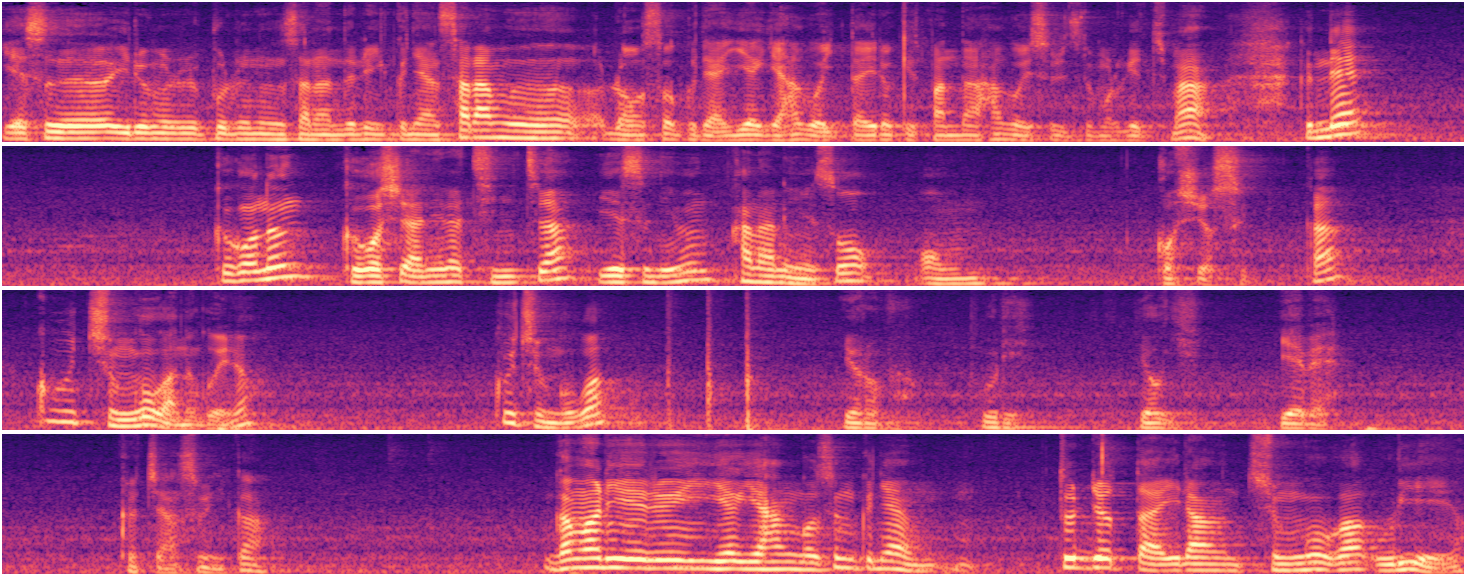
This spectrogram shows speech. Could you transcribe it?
예수 이름을 부르는 사람들이 그냥 사람으로서 그냥 이야기하고 있다 이렇게 판단하고 있을지도 모르겠지만 근데 그거는 그것이 아니라 진짜 예수님은 하나님에서 온 것이었으니까 그 증거가 누구예요? 그 증거가 여러분 우리 여기 예배 그렇지 않습니까? 가마리엘을 이야기한 것은 그냥 뚫렸다 이런 증거가 우리예요.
